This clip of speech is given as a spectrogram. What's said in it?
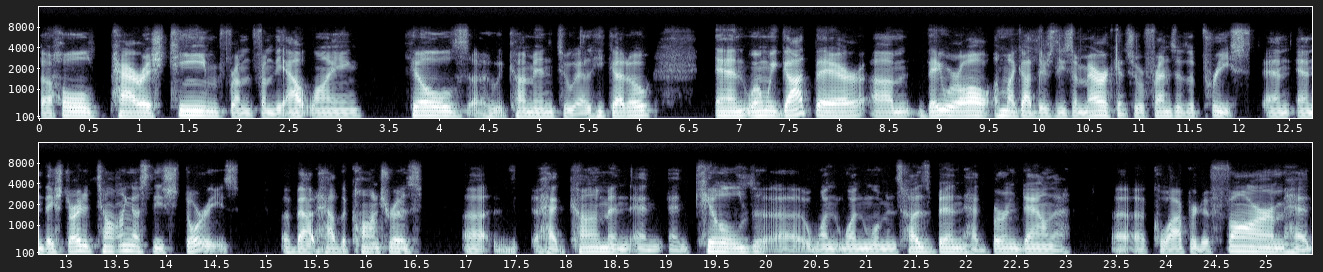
whole parish team from, from the outlying hills uh, who had come into El Jicaro. And when we got there, um, they were all, oh my God, there's these Americans who are friends of the priest. And, and they started telling us these stories about how the Contras uh, had come and, and, and killed uh, one, one woman's husband, had burned down a, a, cooperative farm, had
